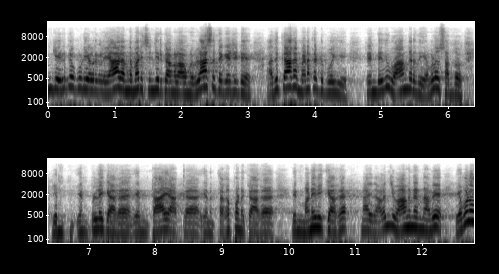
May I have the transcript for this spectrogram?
இங்கே இருக்கக்கூடியவர்கள் யார் அந்த மாதிரி செஞ்சுருக்காங்களோ அவங்க விலாசத்தை கேட்டுட்டு அதுக்காக மெனக்கட்டு போய் ரெண்டு இது வாங்குறது எவ்வளோ சந்தோஷம். என் என் பிள்ளைக்காக என் தாயாக்க என் தகப்பனுக்காக என் மனைவிக்காக நான் இதை அலைஞ்சு வாங்கினேன்னாவே எவ்வளோ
